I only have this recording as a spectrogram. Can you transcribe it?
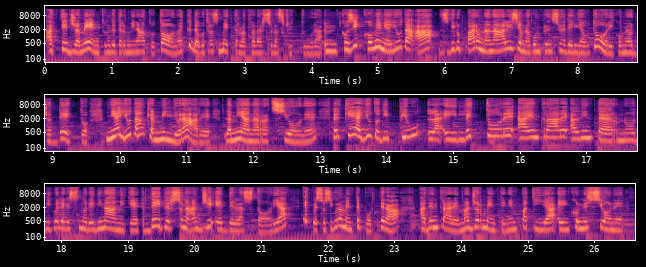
atteggiamento, un determinato tono e qui devo trasmetterlo attraverso la scrittura. Ehm, così come mi aiuta a sviluppare un'analisi e una comprensione degli autori, come ho già detto, mi aiuta anche a migliorare la mia narrazione perché aiuto di più la, il lettore a entrare all'interno di quelle che sono le dinamiche dei personaggi e della storia e questo sicuramente porterà ad entrare maggiormente in empatia e in connessione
